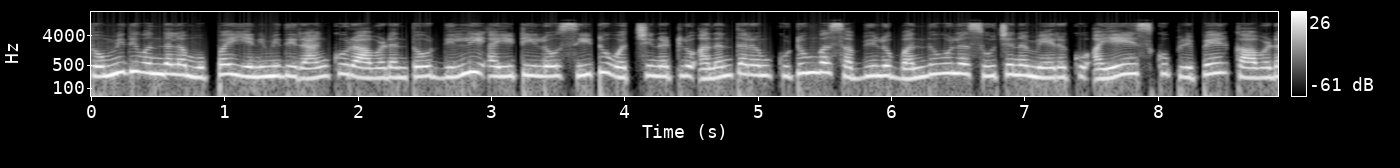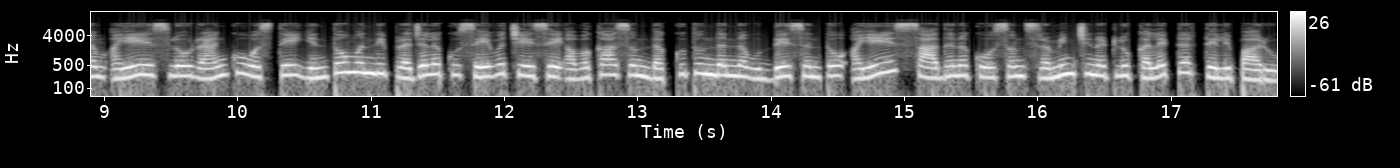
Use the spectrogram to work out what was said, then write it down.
తొమ్మిది వందల ముప్పై ఎనిమిది ర్యాంకు రావడంతో ఢిల్లీ ఐఐటీలో సీటు వచ్చినట్లు అనంతరం కుటుంబ సభ్యులు బంధువుల సూచన మేరకు ఐఏఎస్కు ప్రిపేర్ కావడం ఐఏఎస్లో ర్యాంకు వస్తే ఎంతోమంది ప్రజలకు సేవ చేసే అవకాశం దక్కుతుందన్న ఉద్దేశంతో ఐఏఎస్ సాధన కోసం శ్రమించినట్లు కలెక్టర్ తెలిపారు.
